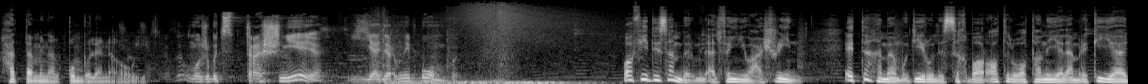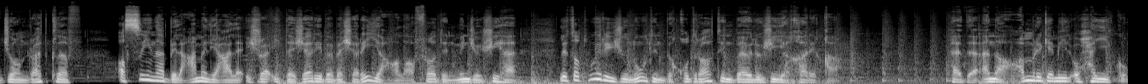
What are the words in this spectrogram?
حتى من القنبلة النووية وفي ديسمبر من 2020 اتهم مدير الاستخبارات الوطنية الأمريكية جون راتكليف الصين بالعمل على إجراء تجارب بشرية على أفراد من جيشها لتطوير جنود بقدرات بيولوجية خارقة. هذا أنا عمرو جميل أحييكم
